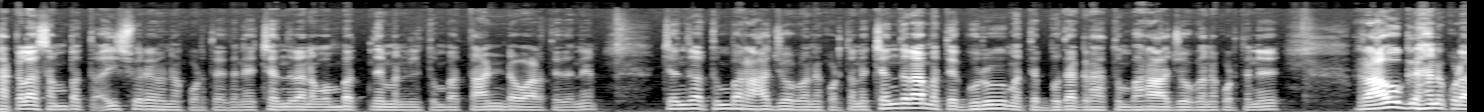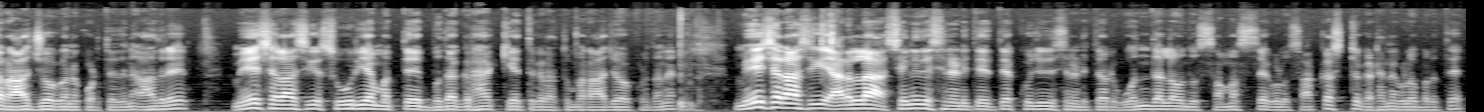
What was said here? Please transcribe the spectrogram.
ಸಕಲ ಸಂಪತ್ತು ಐಶ್ವರ್ಯವನ್ನು ಕೊಡ್ತಾ ಇದ್ದಾನೆ. ಚಂದ್ರನ ಒಂಬತ್ತನೇ ಮನೇಲಿ ತುಂಬ ತಾಂಡವಾಡ್ತಾ ಇದ್ದಾನೆ. ಚಂದ್ರ ತುಂಬ ರಾಜಯೋಗವನ್ನು ಕೊಡ್ತಾನೆ. ಚಂದ್ರ ಮತ್ತು ಗುರು ಮತ್ತು ಬುಧ ಗ್ರಹ ತುಂಬ ರಾಜಯೋಗವನ್ನು ಕೊಡ್ತಾನೆ. ರಾಹು ಗ್ರಹನ ಕೂಡ ಕೊಡ್ತಾ ಇದ್ದಾನೆ. ಆದರೆ ಮೇಷರಾಶಿಗೆ ಸೂರ್ಯ ಮತ್ತು ಬುಧ ಗ್ರಹ, ಕೇತು ಗ್ರಹ ತುಂಬ ರಾಜಯೋಗ ಕೊಡ್ತಾನೆ. ಮೇಷರಾಶಿಗೆ ಯಾರೆಲ್ಲ ಶನಿ ದಶೆ ನಡೀತೈತೆ, ಕುಜು ದಶೆ ನಡೀತೈತೆ, ಅವ್ರಿಗೆ ಒಂದಲ್ಲ ಒಂದು ಸಮಸ್ಯೆಗಳು, ಸಾಕಷ್ಟು ಘಟನೆಗಳು ಬರುತ್ತೆ.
